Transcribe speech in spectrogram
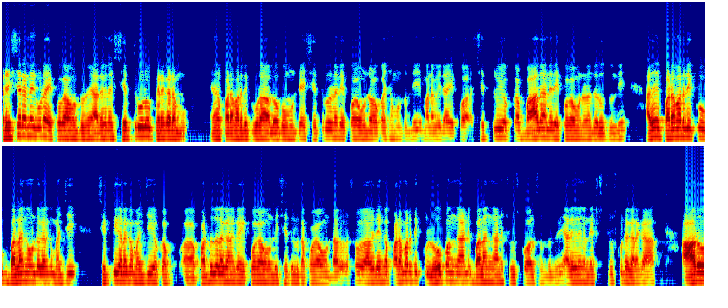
ప్రెషర్ అనేది కూడా ఎక్కువగా ఉంటుంది. అదేవిధంగా శత్రువులు పెరగడము. ఏదైనా పడమర కూడా లోపం ఉంటే శత్రువులు అనేది ఎక్కువగా ఉండే అవకాశం ఉంటుంది. మన మీద ఎక్కువ శత్రువు యొక్క బాధ అనేది ఎక్కువగా ఉండడం జరుగుతుంది. అదే పడమరదిక్కు బలంగా ఉంటే కనుక మంచి శక్తి కనుక మంచి యొక్క పట్టుదల కనుక ఎక్కువగా ఉండి శత్రులు తక్కువగా ఉంటారు. సో ఆ విధంగా పడమర దిక్కు లోపం కానీ బలం కానీ చూసుకోవాల్సి ఉంటుంది. అదేవిధంగా నెక్స్ట్ చూసుకుంటే కనుక ఆరో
